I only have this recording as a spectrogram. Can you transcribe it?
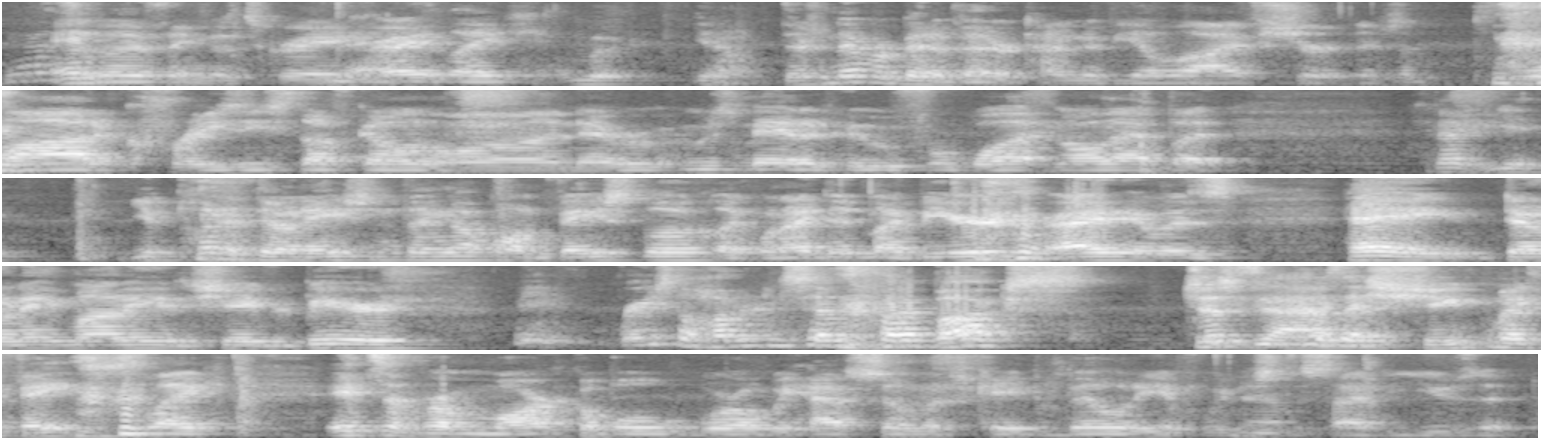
That's And- another thing that's great, Yeah. right? Like, you know, there's never been a better time to be alive. Sure, there's a lot of crazy stuff going on. Every, who's mad at who for what and all that, but you know, you, you put a donation thing up on Facebook. Like when I did my beard, right? It was, hey, donate money to shave your beard. I mean, raised 175 bucks just because I shaved my face. like, it's a remarkable world. We have so much capability if we just decide to use it.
